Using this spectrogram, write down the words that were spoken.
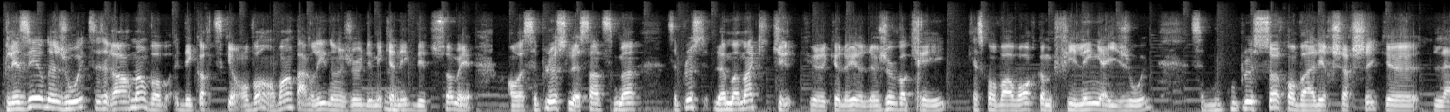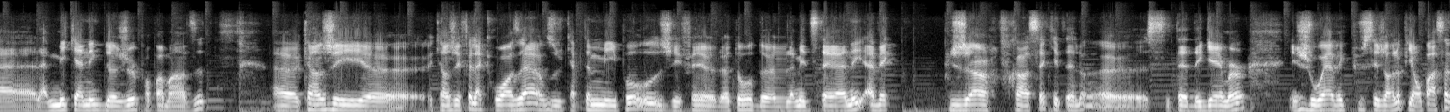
plaisir de jouer. Rarement on va décortiquer, on va, en parler d'un jeu, des mécaniques, des tout ça, mais c'est plus le sentiment, c'est plus le moment que, le, jeu va créer, qu'est-ce qu'on va avoir comme feeling à y jouer? C'est beaucoup plus ça qu'on va aller rechercher que la, la mécanique de jeu proprement dite. Euh, quand j'ai euh, quand j'ai fait la croisière du Captain Maple, j'ai fait le tour de la Méditerranée avec plusieurs Français qui étaient là. Euh, C'était des gamers. Je jouais avec tous ces gens-là. Puis on passait,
